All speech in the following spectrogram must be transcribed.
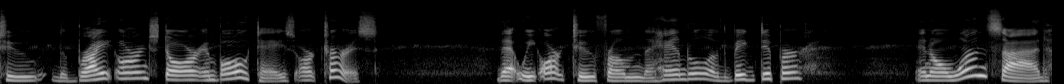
to the bright orange star in Boötes, Arcturus that we arc to from the handle of the Big Dipper. And on one side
